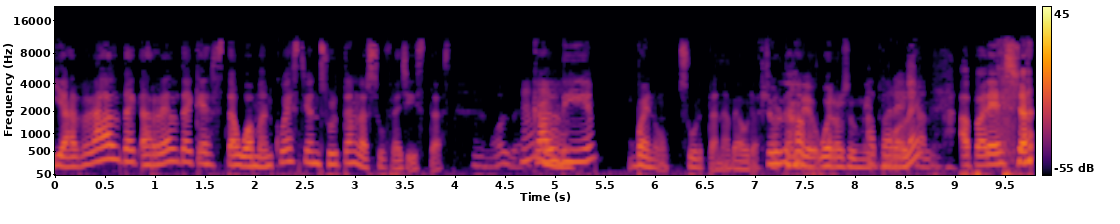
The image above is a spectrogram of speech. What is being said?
I arrel de- arrel d'aquesta Woman Question surten les sufragistes. Molt bé. Mm. Cal dir bueno, surten, a veure, això Surten. també ho he resumit Apareixen. molt, eh? Apareixen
